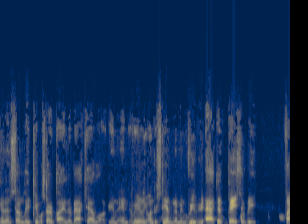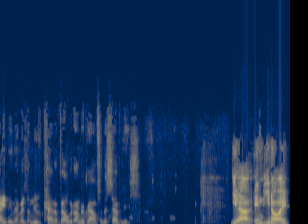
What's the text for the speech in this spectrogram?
and then suddenly people started buying their back catalog and, and really understanding them and re- acted basically finding them as a new kind of Velvet Underground for the seventies. Yeah, and you know I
